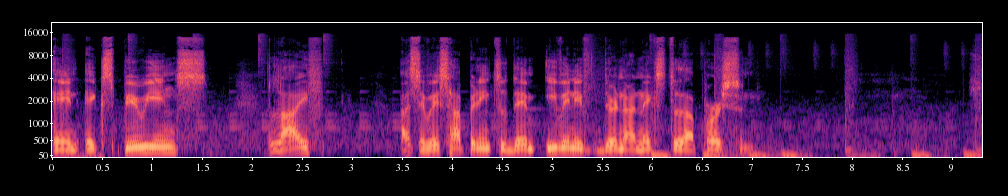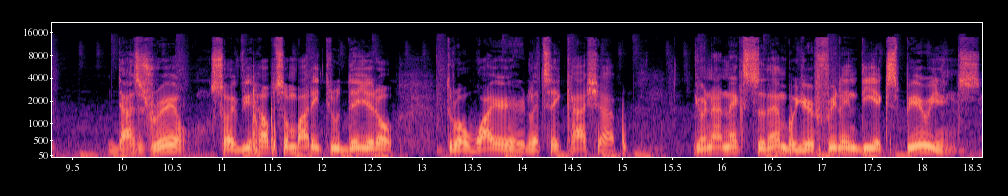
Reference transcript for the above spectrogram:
and experience life as if it's happening to them, even if they're not next to that person. That's real. So if you help somebody through digital, through a wire, let's say Cash App, you're not next to them, but you're feeling the experience.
